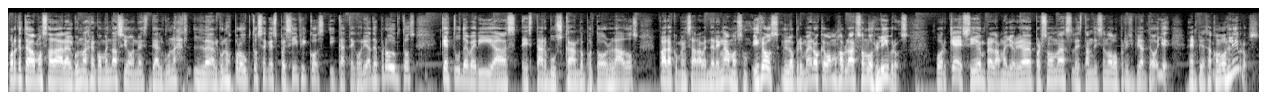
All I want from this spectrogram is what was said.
porque te vamos a dar algunas recomendaciones de algunos productos en específicos y categorías de productos que tú deberías estar buscando por todos lados para comenzar a vender en Amazon. Y Ross, lo primero que vamos a hablar son los libros. Porque siempre la mayoría de personas le están diciendo a los principiantes, oye, empieza con los libros.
